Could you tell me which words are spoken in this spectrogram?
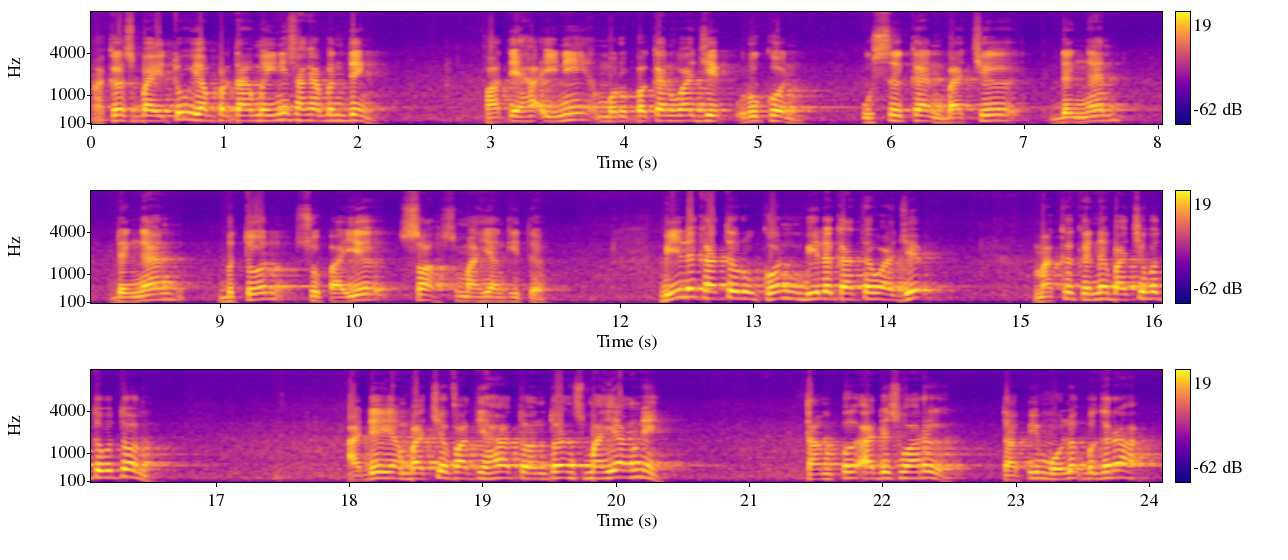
Maka sebab itu yang pertama ini sangat penting. Fatihah ini merupakan wajib rukun. Usahakan baca dengan dengan betul supaya sah sembahyang kita. Bila kata rukun, bila kata wajib, maka kena baca betul-betul. Ada yang baca Fatihah tuan-tuan sembahyang ni. Tanpa ada suara, tapi mulut bergerak.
